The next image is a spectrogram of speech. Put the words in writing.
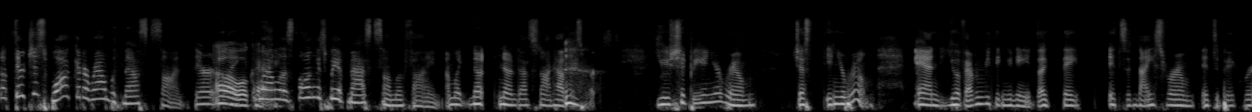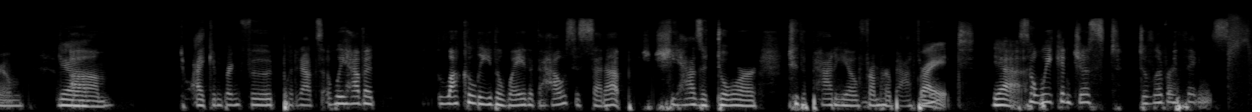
No, they're just walking around with masks on. They're Oh, like, okay. well, as long as we have masks on, we're fine. I'm like, no, no, that's not how this works. You should be in your room, just in your room, and you have everything you need. Like they, it's a nice room. It's a big room. Yeah. Um, I can bring food, put it out. So we have a, luckily, the way that the house is set up, she has a door to the patio from her bathroom. right. Yeah. So we can just deliver things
